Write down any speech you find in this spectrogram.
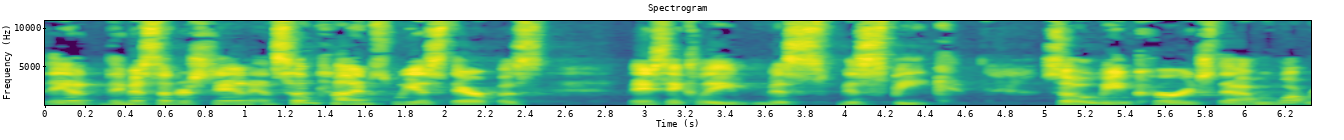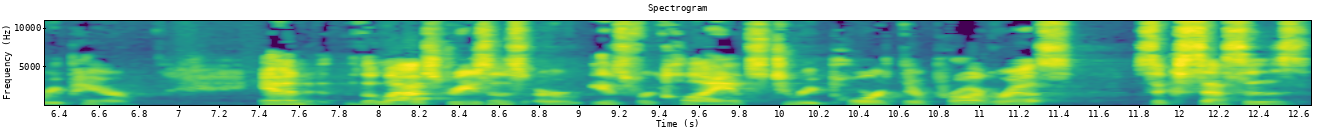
they they misunderstand, and sometimes we as therapists basically miss, misspeak. So we encourage that. We want repair. And the last reasons are is for clients to report their progress, successes,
